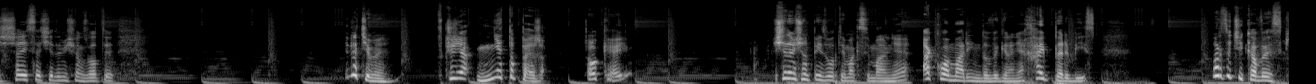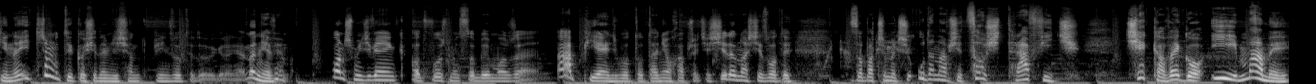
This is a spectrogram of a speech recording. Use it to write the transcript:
670 zł. I lecimy. Skrzynia nietoperza. Okej. 75 zł maksymalnie. Aquamarine do wygrania. Hyper Beast. Bardzo ciekawe skiny. I czemu tylko 75 zł do wygrania? No nie wiem. Włączmy dźwięk, otwórzmy sobie może. A 5, bo to taniocha przecież 17 zł. Zobaczymy, czy uda nam się coś trafić ciekawego. I mamy.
